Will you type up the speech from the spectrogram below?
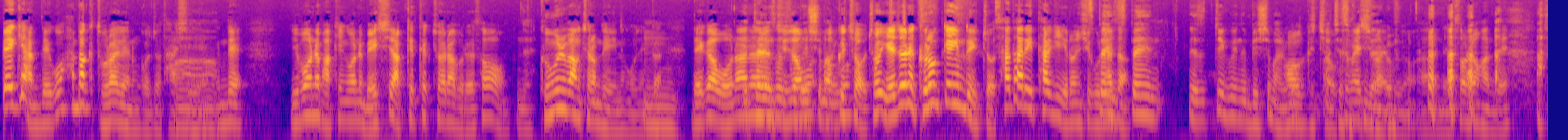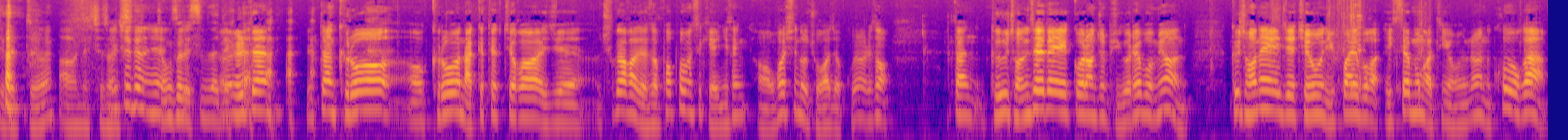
back이 안 되고 한 바퀴 돌아야 되는 거죠. 다시. 아. 근데 이번에 바뀐 거는 mesh 아키텍처라 그래서 네. 그물망처럼 되어 있는 거죠. 그러니까 음. 내가 원하는 지점 아? 그렇죠. 저 예전에 그런 게임도 있죠. 사다리 타기 이런 식으로 스페인 해서 스페인 에서 뛰고 있는 메시 말고 어, 그쵸. 아, 그 메시 말고요. 아, 네, 썰렁한데. 어쨌든. 아, 네, 죄송합니다. 정설했습니다. 네. 어, 일단, 일단, 그런, 어, 그런 아키텍처가 이제 추가가 돼서 performance gain이 생, 어, 훨씬 더 좋아졌고요. 그래서 일단 그 전 세대의 거랑 좀 비교를 해보면 그 전에 이제 Xeon E5, E7 같은 경우는 코어가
